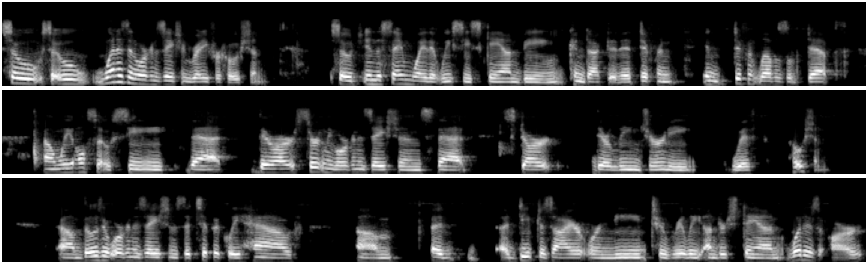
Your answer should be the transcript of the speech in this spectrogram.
So, so when is an organization ready for Hoshin? So, in the same way that we see scan being conducted at different in different levels of depth, um, we also see that there are certainly organizations that start their lean journey with Hoshin. Um, those are organizations that typically have um, a, a, deep desire or need to really understand what is our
